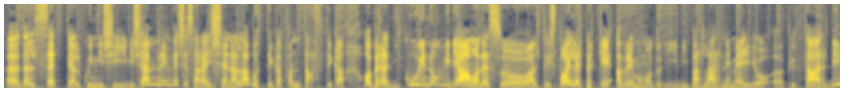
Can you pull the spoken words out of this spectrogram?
Eh, dal 7 al 15 dicembre invece sarà in scena La Bottega Fantastica, opera di cui non vi diamo adesso altri spoiler perché avremo modo di, di parlarne meglio eh, più tardi.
